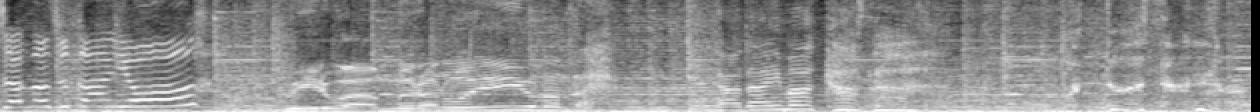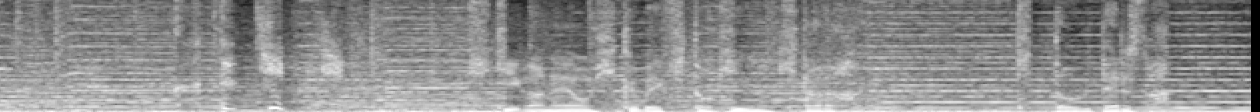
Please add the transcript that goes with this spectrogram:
茶の時間よ。ウィルは村の英雄なんだ。ただいま母さん。お父さんの敵。引き金を引くべき時が来たらきっと撃てるさ。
